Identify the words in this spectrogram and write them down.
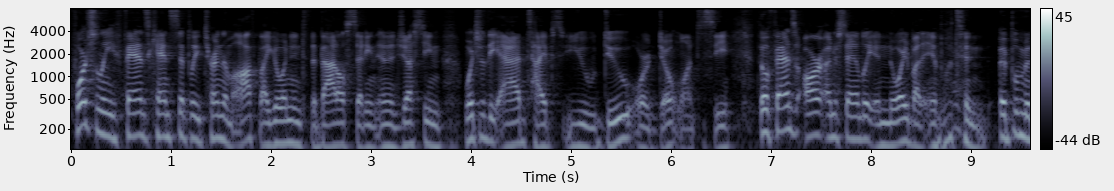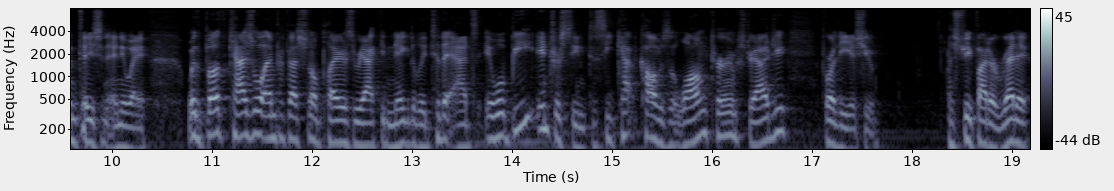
Fortunately, fans can simply turn them off by going into the battle setting and adjusting which of the ad types you do or don't want to see, though fans are understandably annoyed by the implementation anyway. With both casual and professional players reacting negatively to the ads, it will be interesting to see Capcom's long term strategy for the issue. Street Fighter Reddit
